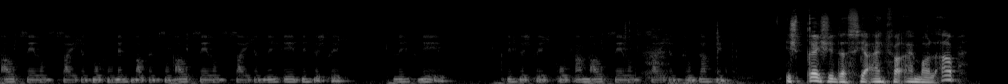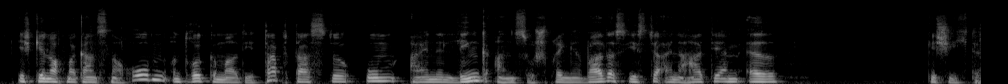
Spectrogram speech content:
Aufzählungszeichen, Dokumentmappen zum Aufzählungszeichen, Link E, Bindestrich. Link Mail. Bindestrich Programm, Aufzählungszeichen, Programming. Ich spreche das hier einfach einmal ab. Ich gehe nochmal ganz nach oben und drücke mal die Tab-Taste, um einen Link anzuspringen, weil das ist ja eine HTML- Geschichte.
